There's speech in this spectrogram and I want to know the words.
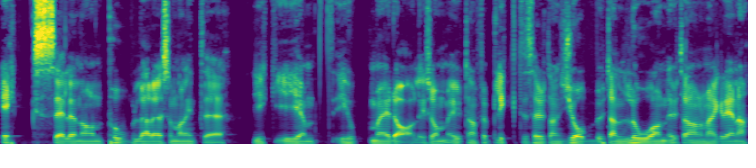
ex eller någon polare som man inte gick jämt ihop med idag. Liksom. Utan förpliktelser, utan jobb, utan lån, utan alla de här grejerna.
